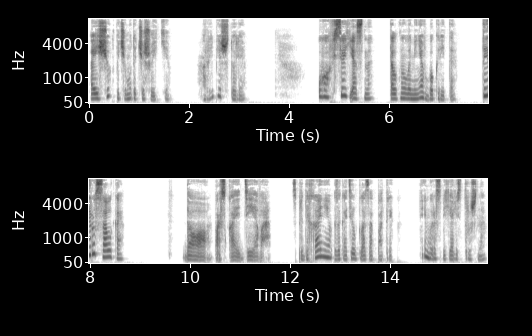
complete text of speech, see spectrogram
а еще почему-то чешуйки. Рыбья, что ли? «О, все ясно!» — толкнула меня в бок Рита. Ты русалка!» «Да, морская дева!» С придыханием закатил глаза Патрик. И мы распечались трушно.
